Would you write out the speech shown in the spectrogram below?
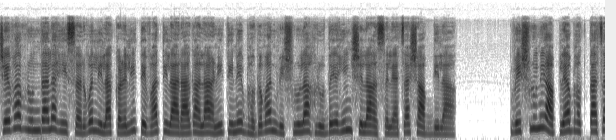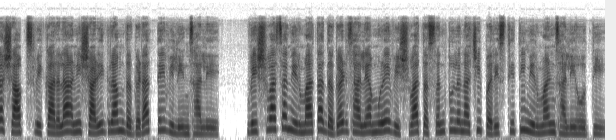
जेव्हा वृंदाला ही सर्व लीला कळली तेव्हा तिला राग आला आणि तिने भगवान विष्णूला हृदयहीन शिला असल्याचा शाप दिला. विष्णूने आपल्या भक्ताचा शाप स्वीकारला आणि शाळीग्राम दगडात ते विलीन झाले. विश्वाचा निर्माता दगड झाल्यामुळे विश्वात असंतुलनाची परिस्थिती निर्माण झाली होती.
